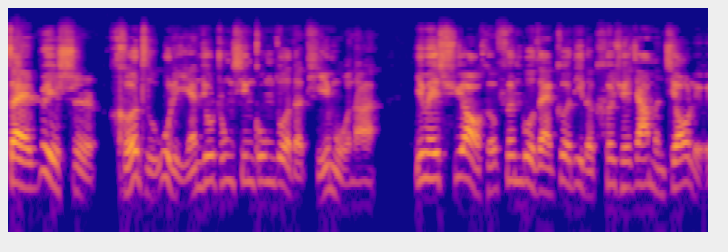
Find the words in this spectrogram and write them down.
在瑞士核子物理研究中心工作的提姆呢，因为需要和分布在各地的科学家们交流，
